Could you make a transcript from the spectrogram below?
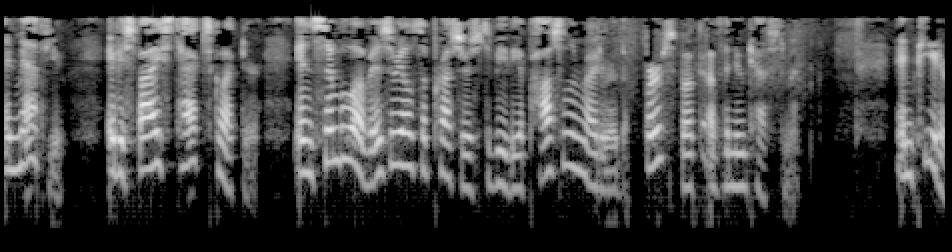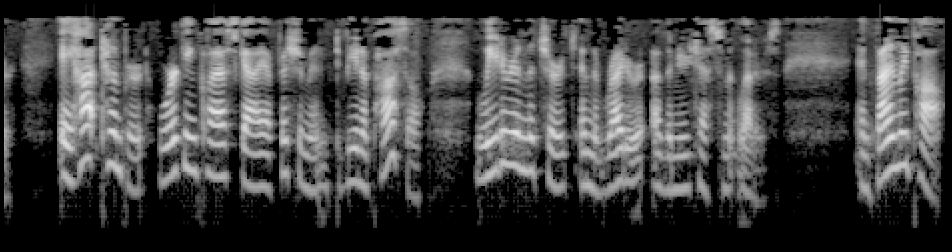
And Matthew, a despised tax collector and symbol of Israel's oppressors, to be the apostle and writer of the first book of the New Testament. And Peter, a hot-tempered, working-class guy, a fisherman, to be an apostle, leader in the church, and the writer of the New Testament letters. And finally, Paul,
